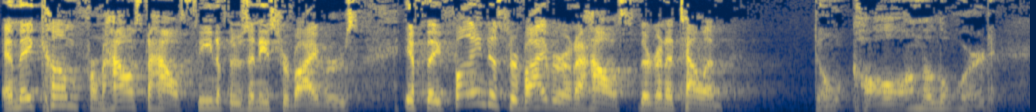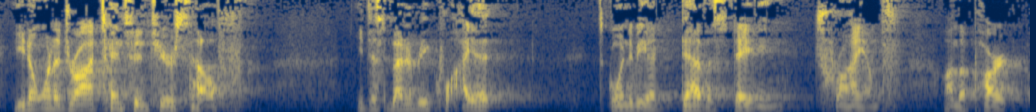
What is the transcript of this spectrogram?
and they come from house to house seeing if there's any survivors, if they find a survivor in a house, they're going to tell him, don't call on the Lord. You don't want to draw attention to yourself. You just better be quiet. It's going to be a devastating triumph on the part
